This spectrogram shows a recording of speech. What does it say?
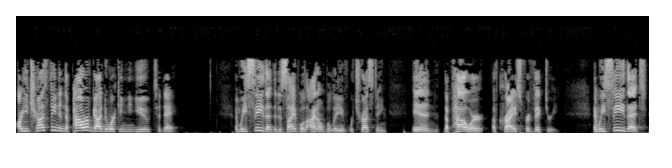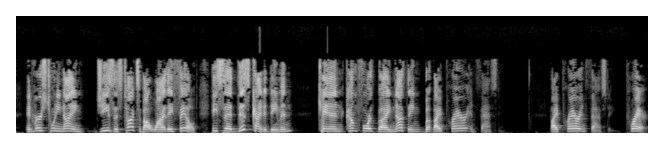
Are you trusting in the power of God to work in you today? And we see that the disciples, I don't believe, were trusting in the power of Christ for victory. And we see that in verse 29, Jesus talks about why they failed. He said, this kind of demon can come forth by nothing but by prayer and fasting. By prayer and fasting. Prayer.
